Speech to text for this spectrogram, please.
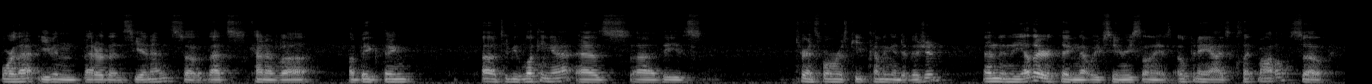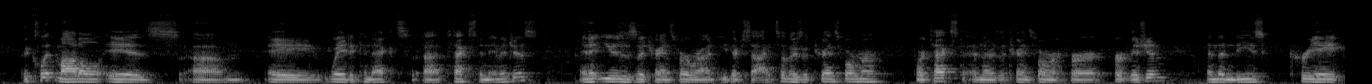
for that, even better than CNN. So that's kind of a, a big thing uh, to be looking at as uh, these transformers keep coming into vision. And then the other thing that we've seen recently is OpenAI's CLIP model. So the CLIP model is um, a way to connect uh, text and images, and it uses a transformer on either side. So there's a transformer for text and there's a transformer for, for vision. And then these create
